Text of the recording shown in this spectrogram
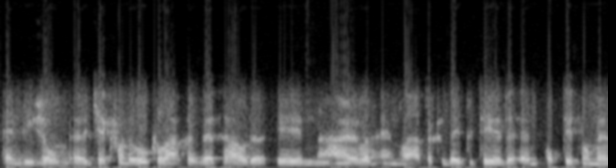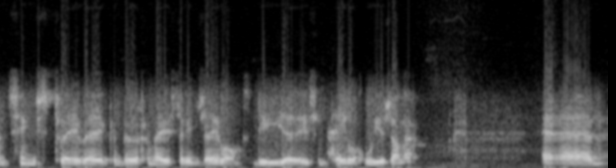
En die zong eh, Jack van der Hoek, later wethouder in Haarlem en later gedeputeerde. En op dit moment sinds twee weken burgemeester in Zeeland. Die eh, is een hele goede zanger. En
